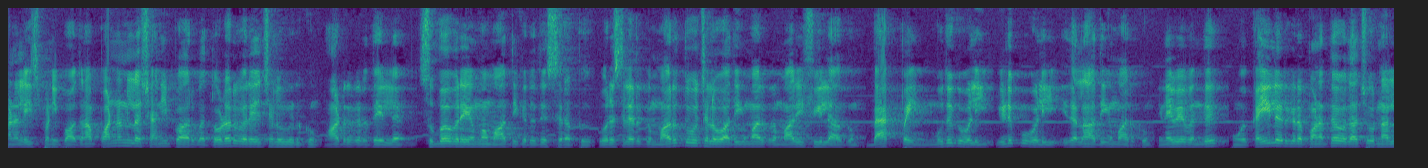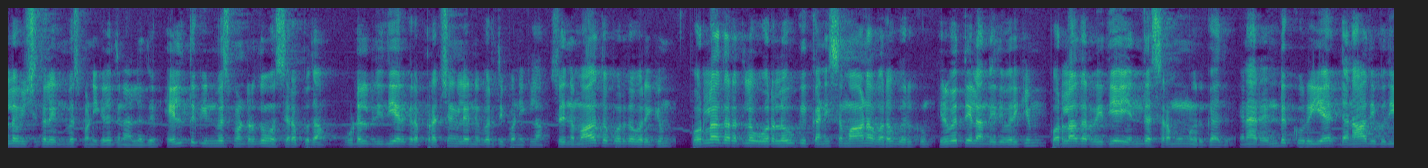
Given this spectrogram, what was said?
அனலைஸ் பண்ணி பார்த்தோம்னா பன்னெண்டுல சனி பார்வை தொடர் விரைய செலவு இருக்கும். மாற்றுக்கிறதே இல்லை. சுப விரயமாக மாற்றிக்கிறது சிறப்பு. ஒரு சிலருக்கு மருத்துவ செலவு அதிகமாக இருக்கிற மாதிரி ஃபீல் ஆகும். பேக் பெயின் முதுகு வலி இடுப்பு வலி இதெல்லாம் அதிகமாக இருக்கும். எனவே வந்து உங்கள் கையில் இருக்கிற பணத்தை ஏதாச்சும் ஒரு நல்ல விஷயத்தில் இன்வெஸ்ட் பண்ணிக்கிறது நல்லது. ஹெல்த்துக்கு இன்வெஸ்ட் பண்ணுறதும் ஒரு சிறப்பு தான். உடல் ரீதியாக இருக்கிற பிரச்சனைகளை நிவர்த்தி பண்ணிக்கலாம். ஸோ இந்த மாதத்தை பொறுத்த வரைக்கும் பொருளாதாரத்தில் ஓரளவுக்கு கணிசமான வரவு இருக்கும். இருபத்தேழாம் தேதி வரைக்கும் பொருளாதார ரீதியாக எந்த சிரமமும் இருக்காது. ஏன்னா ரெண்டுக்குரிய தனாதிபதி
